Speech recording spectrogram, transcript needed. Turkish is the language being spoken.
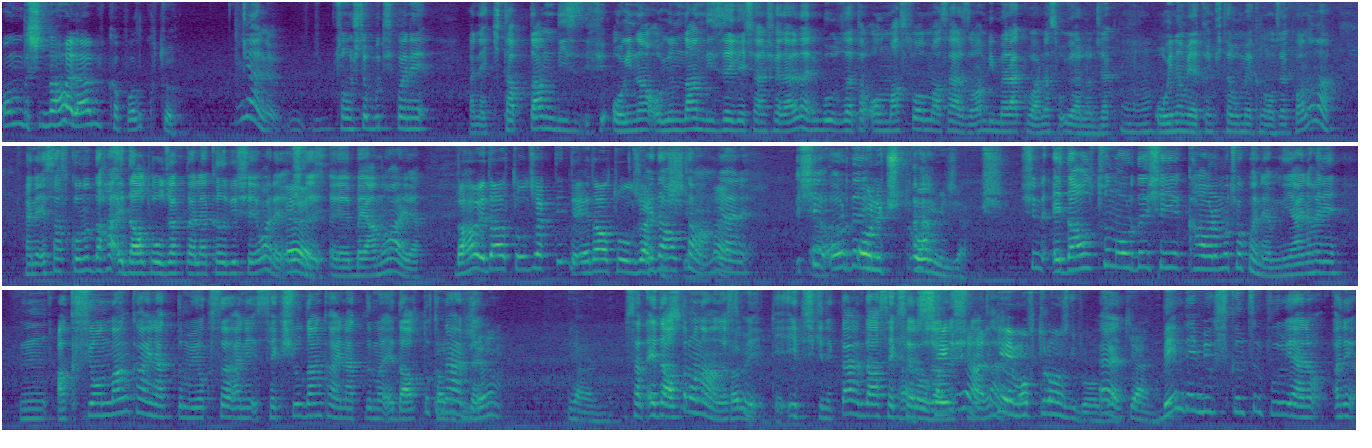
Onun dışında hala bir kapalı kutu. Yani sonuçta bu tip hani hani kitaptan diz oyuna oyundan diziye geçen şeylerde hani bu zaten olmazsa olmaz her zaman bir merak var nasıl uyarlanacak oyuna mı yakın kitaba mı yakın olacak falan ama hani esas konu daha adult olacakla alakalı bir şey var ya Evet. işte e, beyanı var ya Daha adult olacak değil de adult olacakmış. adult tamam Evet. yani şey Yani orada 13 Ha. olmayacakmış. şimdi adult'un orada şeyi kavramı çok önemli yani hani m, aksiyondan kaynaklı mı yoksa hani sexual'dan kaynaklı mı adultluk Tabii nerede? canım. Yani Sen adult'tan onu anlıyorsun. Tabii. Yetişkinlikten daha seksüel yani, olacağını se- düşünüyorsun. yani Tabii. Game of Thrones gibi olacak Evet. yani. Benim de en büyük sıkıntım bu yani hani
